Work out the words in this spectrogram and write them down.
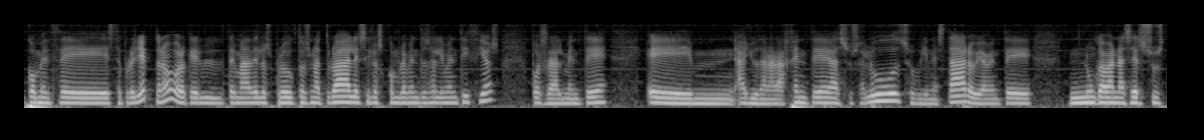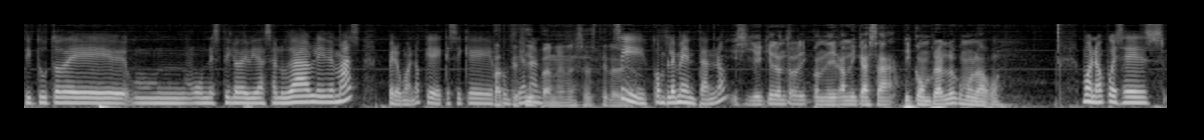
comencé este proyecto, ¿no? Porque el tema de los productos naturales y los complementos alimenticios, pues realmente eh, ayudan a la gente a su salud, su bienestar. Obviamente nunca van a ser sustituto de un, un estilo de vida saludable y demás, pero bueno, que, que sí que funcionan. Participan en ese estilo de Sí, complementan, ¿no? Y si yo quiero entrar y cuando llegue a mi casa y comprarlo, ¿cómo lo hago? Bueno, pues es...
